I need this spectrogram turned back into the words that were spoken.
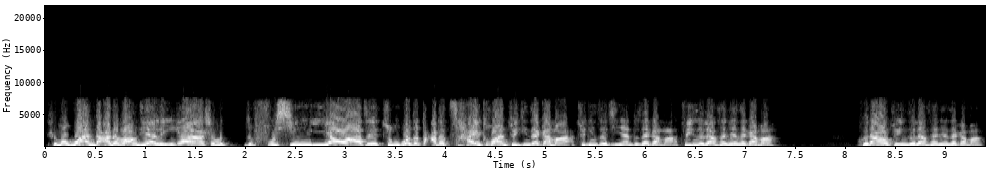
什么万达的王健林啊，什么复星医药啊，这中国的大的财团最近在干嘛？最近这几年都在干嘛？最近这两三年在干嘛？回答我，最近这两三年在干嘛？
